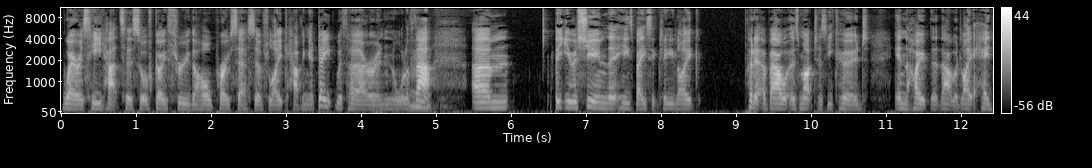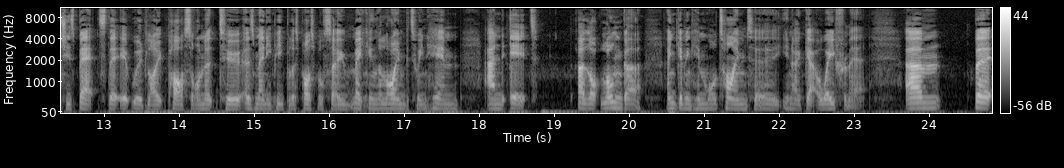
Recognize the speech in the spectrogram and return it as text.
whereas he had to sort of go through the whole process of like having a date with her and all of that. Um but you assume that he's basically like put it about as much as he could in the hope that that would like hedge his bets that it would like pass on it to as many people as possible. So making the line between him and it a lot longer and giving him more time to you know get away from it. Um but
